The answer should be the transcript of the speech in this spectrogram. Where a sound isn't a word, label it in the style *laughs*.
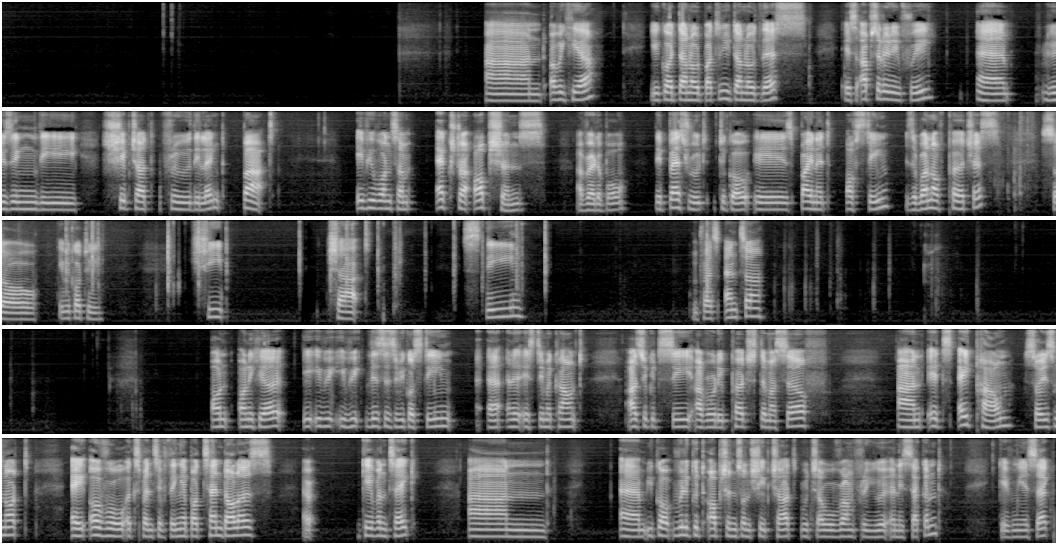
And over here you got download button. You download this. It's absolutely free and using the sheep chat through the link. But if you want some extra options available the best route to go is buying it off steam. It's a one-off purchase. So if you go to sheep chat steam and press enter. On on here, if you, if you, this is if you got Steam uh, and a Steam account, as you could see, I've already purchased it myself, and it's eight pound, so it's not a overall expensive thing. About ten dollars, uh, give and take, and um, you've got really good options on Sheep Chat, which I will run through you any second. Give me a sec.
